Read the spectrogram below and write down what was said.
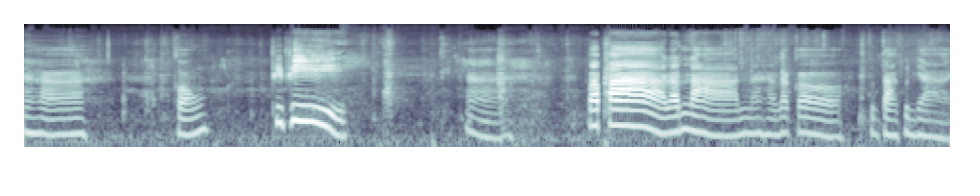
นะคะของ พี่ๆอ่ป้าป้าหลานหลานๆนะคะแล้วก็คุณตาคุณยาย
